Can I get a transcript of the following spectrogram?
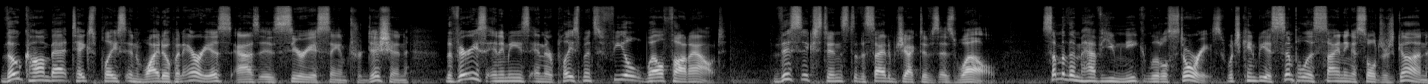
Though combat takes place in wide open areas, as is Serious Sam tradition, the various enemies and their placements feel well thought out. This extends to the side objectives as well. Some of them have unique little stories, which can be as simple as signing a soldier's gun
